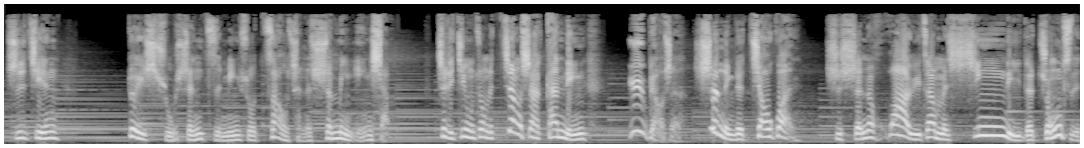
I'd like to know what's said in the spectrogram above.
之间。对属神子民所造成的生命影响，这里经文中的降下甘霖，预表着圣灵的浇灌，使神的话语在我们心里的种子，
